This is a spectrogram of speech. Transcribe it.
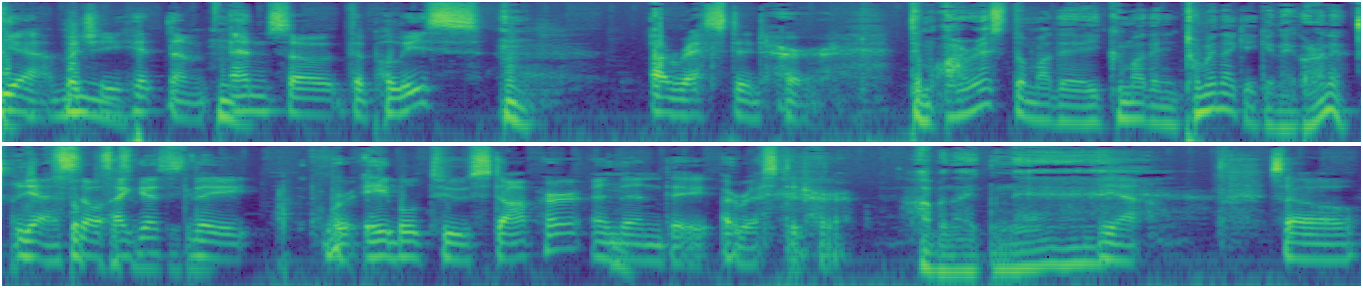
Yeah, but she hit them, and so the police arrested her. でもアレストまで行くまでに止めなきゃいけないからね。Yeah, so I guess they were able to stop her, and then they arrested her. 危ないね。Yeah. So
